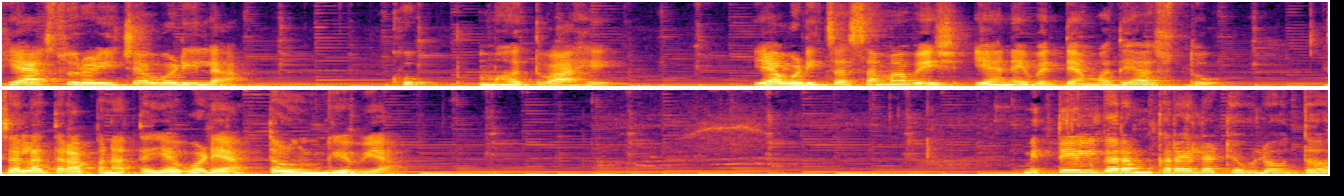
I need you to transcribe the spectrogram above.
ह्या सुरळीच्या वडीला खूप महत्त्व आहे. या वडीचा समावेश या नैवेद्यामध्ये असतो. चला तर आपण आता या वड्या तळून घेऊया. मी तेल गरम करायला ठेवलं होतं.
